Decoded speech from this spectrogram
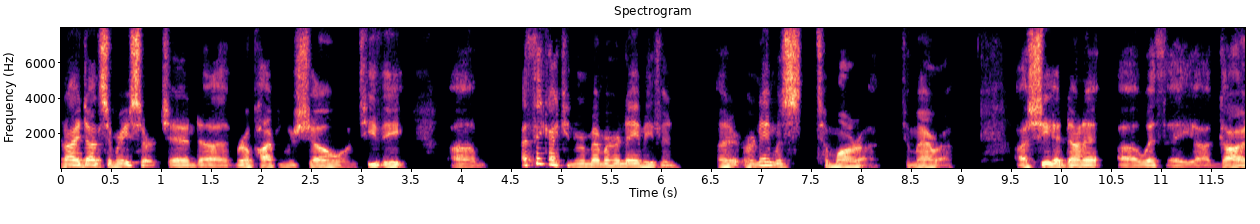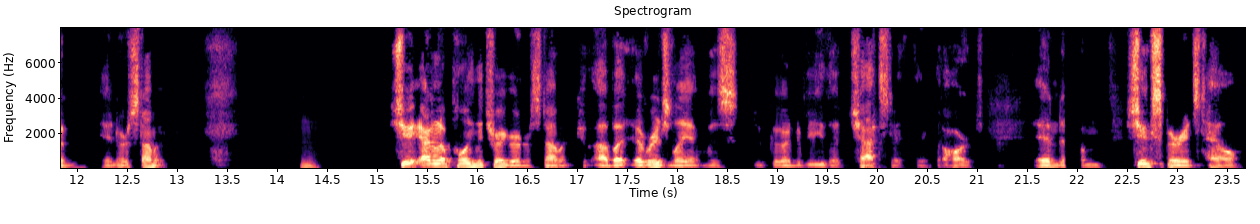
and I had done some research and a uh, real popular show on TV. Um, I think I can remember her name even. Uh, her name was Tamara. Tamara. Uh, she had done it uh, with a uh, gun in her stomach. She ended up pulling the trigger in her stomach, uh, but originally it was going to be the chest, I think, the heart. And um, she experienced hell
